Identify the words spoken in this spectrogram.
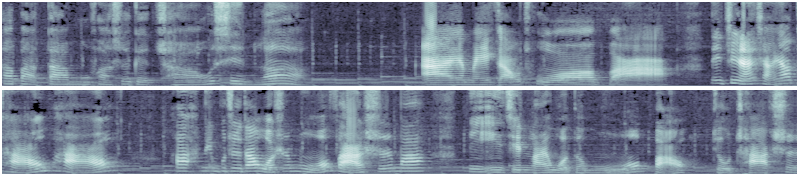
他把大魔法师给吵醒了。哎呀，没搞错吧？你居然想要逃跑？啊，你不知道我是魔法师吗？你一进来我的魔堡就插翅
